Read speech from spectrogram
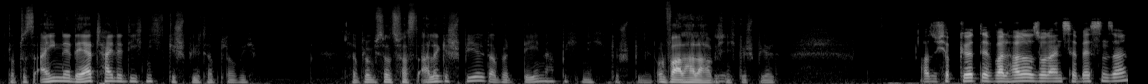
Ich glaube, das ist einer der Teile, die ich nicht gespielt habe, glaube ich. Ich habe, glaube ich, sonst fast alle gespielt, aber den habe ich nicht gespielt. Und Valhalla habe ich nicht gespielt. Also ich habe gehört, der Valhalla soll eines der besten sein.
